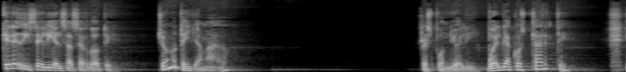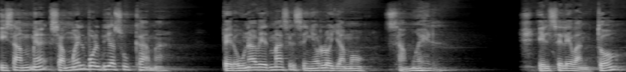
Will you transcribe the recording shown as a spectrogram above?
¿Qué le dice Elí el sacerdote? Yo no te he llamado. Respondió Elí, vuelve a acostarte. Y Samuel volvió a su cama, pero una vez más el Señor lo llamó Samuel. Él se levantó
